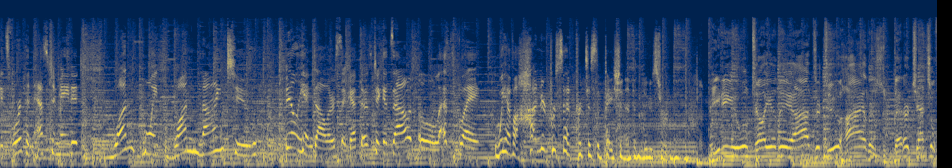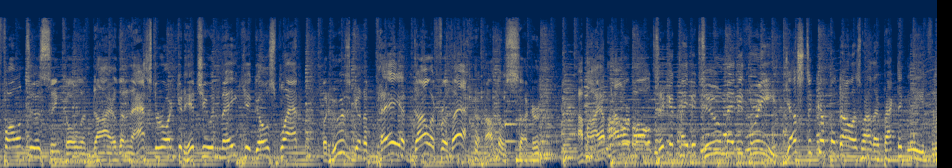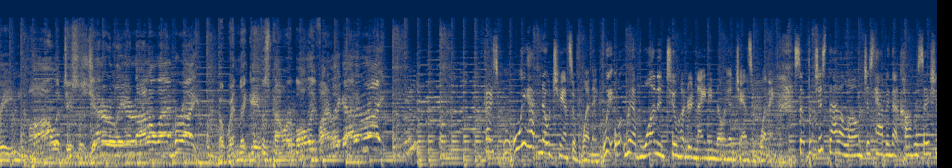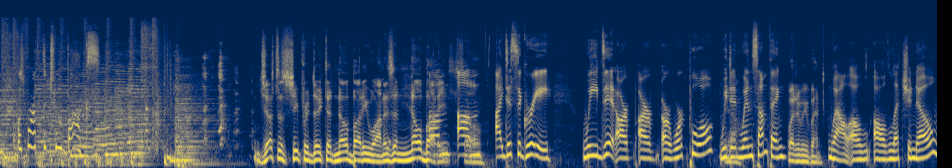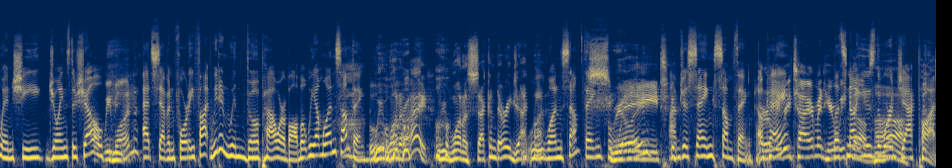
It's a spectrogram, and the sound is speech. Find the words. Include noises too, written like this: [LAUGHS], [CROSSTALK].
It's worth an estimated $1.192 billion. So get those tickets out. Let's play. We have 100% participation in the newsroom. The media will tell you the odds are too high. There's a better chance you'll fall into a sinkhole and die, or that an asteroid could hit you and make you go splat. But who's gonna pay a dollar for that? [LAUGHS] I'm no sucker. I buy a Powerball ticket, maybe two, maybe three. Just a couple dollars while they're practically free. Politicians generally are not all that bright. But when they gave us Powerball, they finally got it right. Guys, we have no chance of winning. We, we have one in 290 million chance of winning. So, but just that alone, just having that conversation was worth the two bucks. Just as she predicted, nobody won, as in nobody. Um, so. um, I disagree. We did our our, our work pool. We did win something. what did we win? Well, I'll I'll let you know when she joins the show. We won? at seven forty five. We didn't win the Powerball, but we won something. [GASPS] we won a, [LAUGHS] right. We won a secondary jackpot. we won something. Really? Sweet. I'm just saying something. Okay. Early Okay. retirement, here Let's we not come. use the word Ah.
